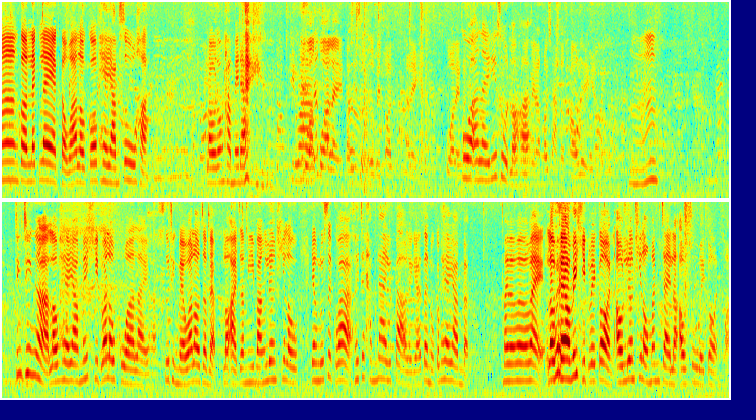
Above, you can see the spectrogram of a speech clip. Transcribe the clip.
มากตอนแรก ๆ แต่ว่าเราก็พยายามสู้ค่ะ เราต้องทำให้ได้ คิดว่ากลัวกลัวอะไรตอนที่สุดเออเป็นตอนอะไรอย่างเงี้ย กลัวอะไรกลัวอะไรที่สุดเหรอคะ เวลาเข้าฉากกับเขาเลยอย่างเงี้ยอืมจริงๆอะเราพยายามไม่คิดว่าเรากลัวอะไรค่ะ คือถึงแม้ว่าเราจะแบบเราอาจจะมีบางเรื่องที่เรายังรู้สึกว่าเฮ้ยจะทำได้หรือเปล่าอะไรเงี้ยแต่หนูก็พยายามแบบไม่ไม่ไม่ไม่ไม่เราพยายามไม่คิดไว้ก่อน เอาเรื่องที่เรามั่นใจแล้วเอาสู้ไว้ก่อนค่ะ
